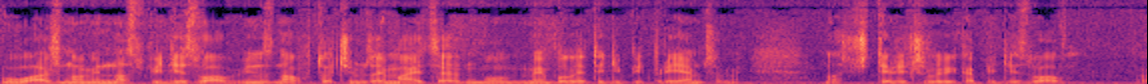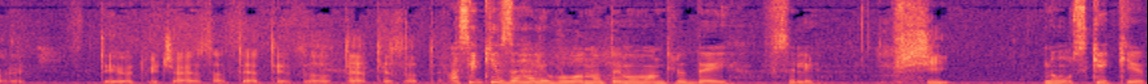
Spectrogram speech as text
уважно. Він нас підізвав, він знав, хто чим займається. Ну, ми були тоді підприємцями, нас чотири чоловіка підізвав. Говорить, ти відповідаєш за те, ти за те, ти за те. А скільки взагалі було на той момент людей в селі? Всі. Ну, скільки?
